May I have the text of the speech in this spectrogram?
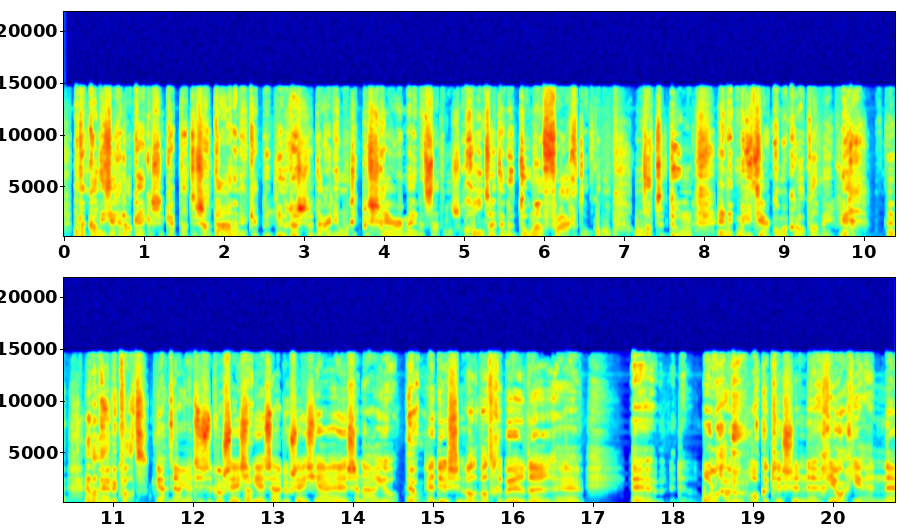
Want dan kan hij zeggen, nou kijk eens, ik heb dat dus gedaan... en ik heb de- Russen daar, die moet ik beschermen... en dat staat in onze grondwet en de Duma vraagt ook om, om dat te doen. En militair kom ik er ook wel mee weg. Hè? En dan heb ik wat. Ja, nou ja, het is het Ossetië, Zuid-Ossetia-scenario. Ja. dus wat, wat gebeurde er? Eh, eh, de oorlog uitgebroken tussen eh, Georgië en, eh,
